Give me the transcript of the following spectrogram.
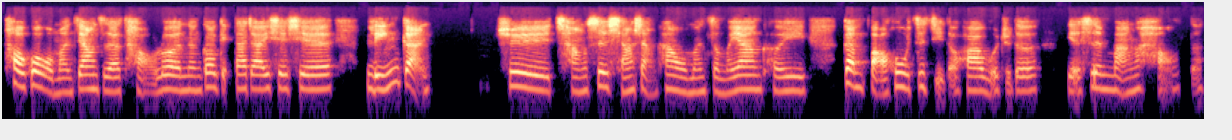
透过我们这样子的讨论，能够给大家一些些灵感，去尝试想想看，我们怎么样可以更保护自己的话，我觉得也是蛮好的。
